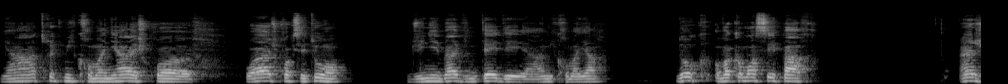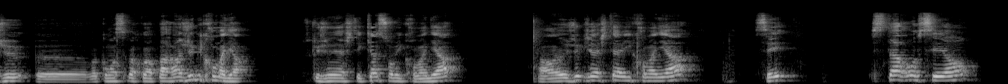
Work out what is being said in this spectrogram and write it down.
Il y a un truc Micromania et je crois, ouais, je crois que c'est tout. Hein. Du Eneba, Vinted et un Micromania. Donc, on va commencer par un jeu, euh, on va commencer par quoi? Par un jeu Micromania, parce que je n'ai acheté qu'un sur Micromania. Alors le jeu que j'ai acheté à Micromania, c'est Star Ocean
